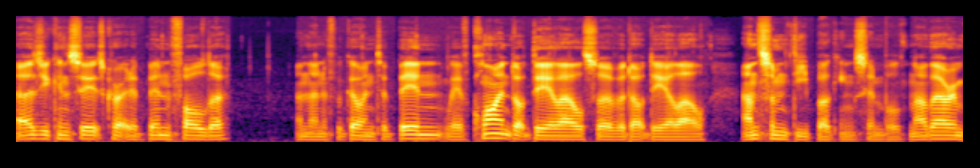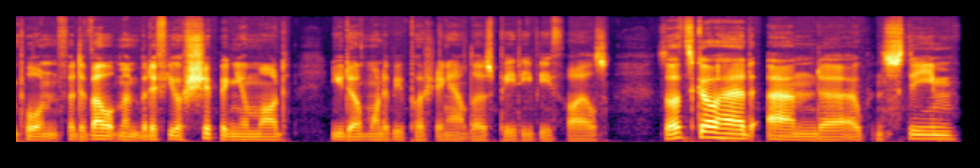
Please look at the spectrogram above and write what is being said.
As you can see, it's created a bin folder. And then if we go into bin, we have client.dll, server.dll, and some debugging symbols. Now, they're important for development, but if you're shipping your mod, you don't want to be pushing out those PDB files. So let's go ahead and uh, open Steam,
